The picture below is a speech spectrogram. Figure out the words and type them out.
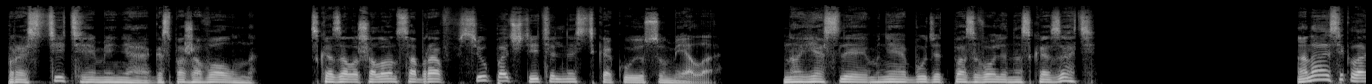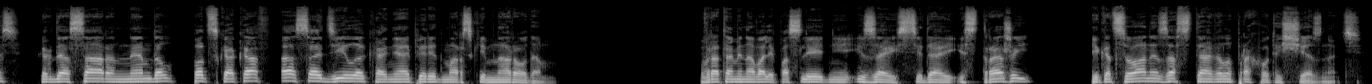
«Простите меня, госпожа Волн», — сказала Шалон, собрав всю почтительность, какую сумела. «Но если мне будет позволено сказать...» Она осеклась, когда Саран Немдал, подскакав, осадила коня перед морским народом. Врата миновали последние из Айс Седай и стражей, и Кацуаны заставила проход исчезнуть.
